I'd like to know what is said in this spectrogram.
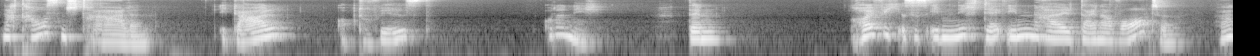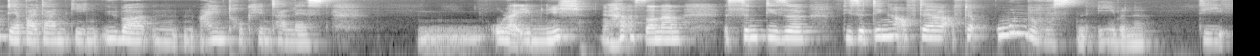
nach draußen strahlen. Egal, ob du willst oder nicht. Denn häufig ist es eben nicht der Inhalt deiner Worte, der bei deinem Gegenüber einen, Eindruck hinterlässt oder eben nicht, sondern es sind diese, diese Dinge auf der, auf der unbewussten Ebene, die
